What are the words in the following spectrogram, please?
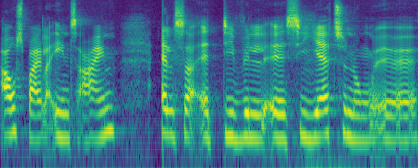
afspejler ens egen. Altså at de vil øh, sige ja til nogle... Øh,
